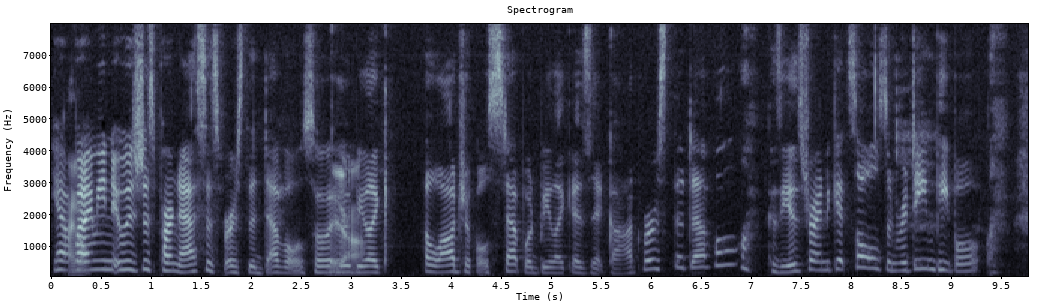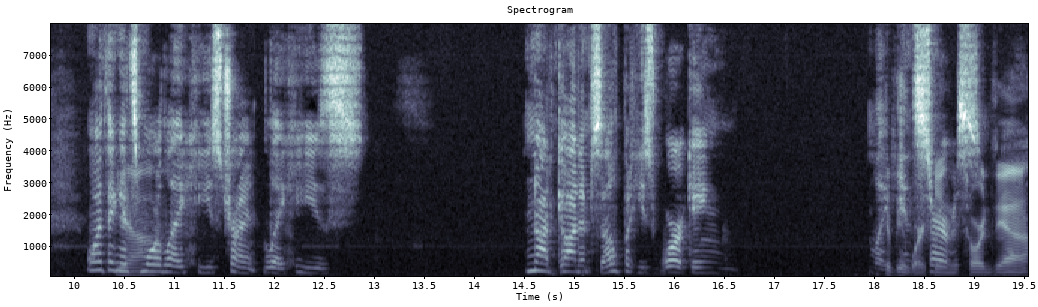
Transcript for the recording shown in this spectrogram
Yeah, I but I don't- mean it was just Parnassus versus the devil, so it would be like a logical step would be like, is it God versus the devil? Because he is trying to get souls and redeem people. Well, I think it's more like he's trying, like he's not God himself, but he's working like Could be in working service. towards yeah.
